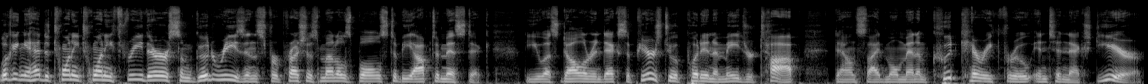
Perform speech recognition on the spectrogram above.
Looking ahead to 2023, there are some good reasons for precious metals bulls to be optimistic. The US dollar index appears to have put in a major top. Downside momentum could carry through into next year.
